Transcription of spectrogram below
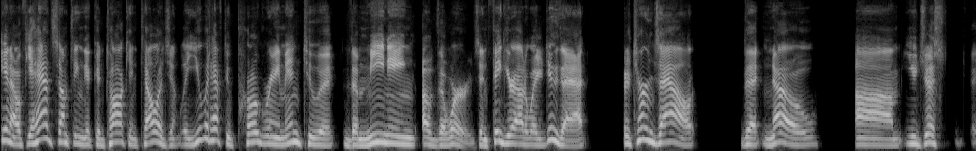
you know, if you had something that could talk intelligently, you would have to program into it the meaning of the words and figure out a way to do that. But it turns out that no, um, you just uh,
